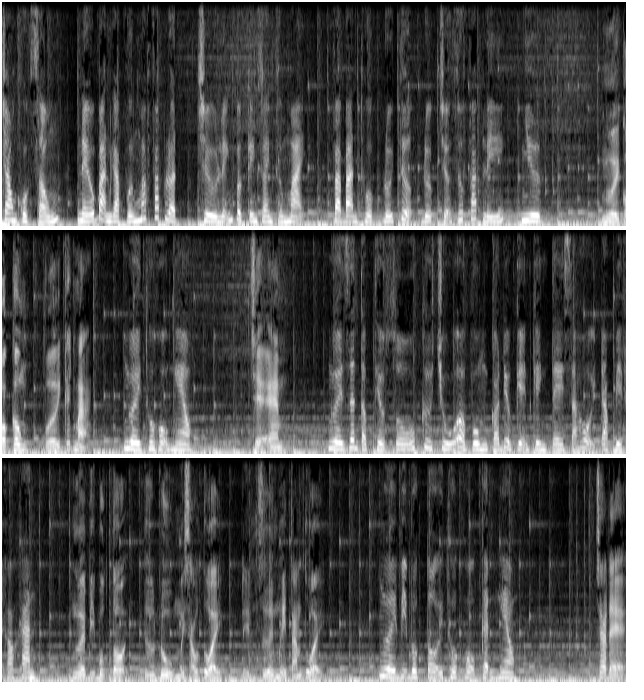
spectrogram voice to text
Trong cuộc sống, nếu bạn gặp vướng mắc pháp luật trừ lĩnh vực kinh doanh thương mại và bạn thuộc đối tượng được trợ giúp pháp lý như người có công với cách mạng, người thuộc hộ nghèo, trẻ em, người dân tộc thiểu số cư trú ở vùng có điều kiện kinh tế xã hội đặc biệt khó khăn, người bị buộc tội từ đủ 16 tuổi đến dưới 18 tuổi, người bị buộc tội thuộc hộ cận nghèo, cha đẻ,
